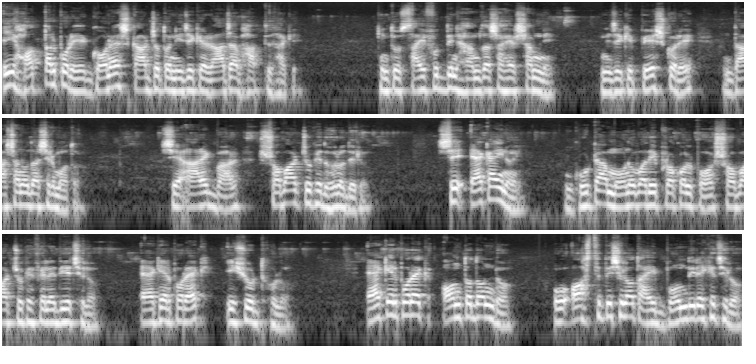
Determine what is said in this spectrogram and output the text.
এই হত্যার পরে গণেশ কার্যত নিজেকে রাজা ভাবতে থাকে। কিন্তু সাইফুদ্দিন হামজা শাহের সামনে নিজেকে পেশ করে দাসানুদাসের মতো। সে আরেকবার সবার চোখে ধুলো দিল। সে একাই নয়, গোটা মনোবাদী প্রকল্প সবার চোখে ফেলে দিয়েছিল। একের পর এক ইস্যুর ধুলো। একের পর এক অন্তদণ্ড ও অস্থিতিশীলতায় বন্দি রেখেছিল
